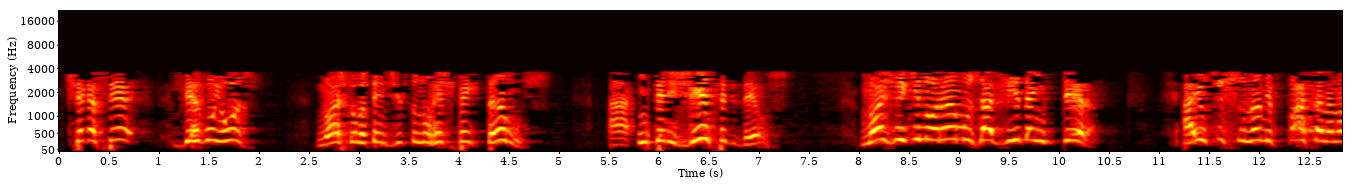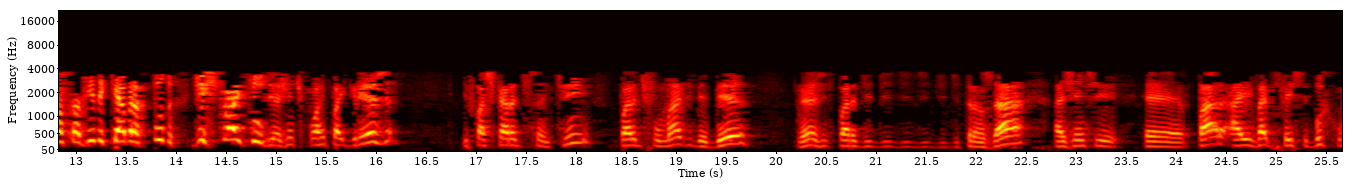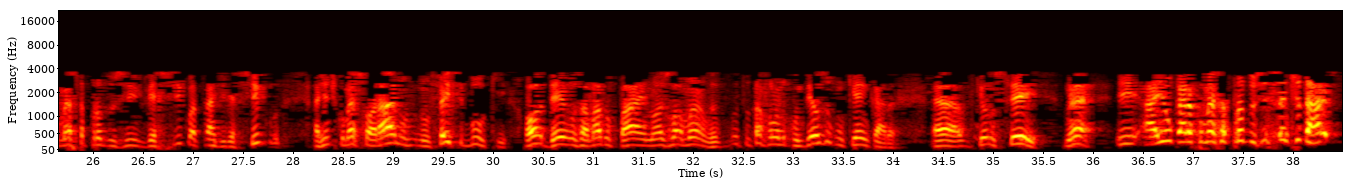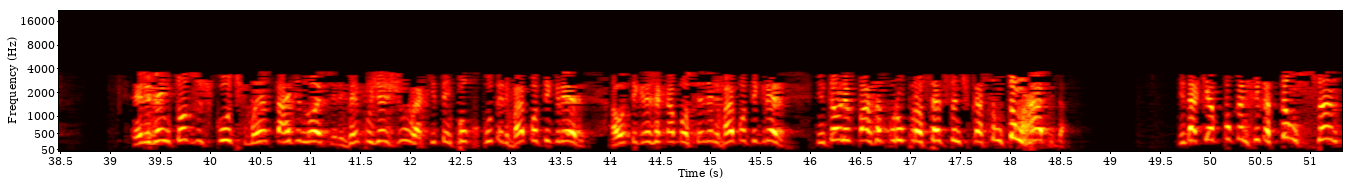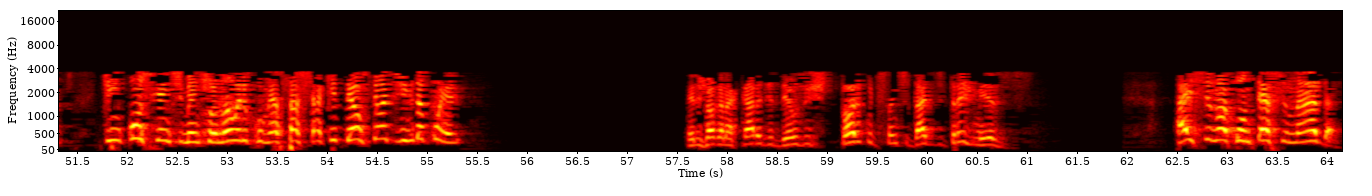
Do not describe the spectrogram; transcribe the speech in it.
Chega a ser vergonhoso. Nós, como eu tenho dito, não respeitamos a inteligência de Deus. Nós não ignoramos a vida inteira. Aí o tsunami passa na nossa vida e quebra tudo, destrói tudo. E a gente corre para a igreja e faz cara de santinho, para de fumar, de beber, né? a gente para de, de, de, de transar, a gente é, para, aí vai para o Facebook, começa a produzir versículo atrás de versículo, a gente começa a orar no, no Facebook. Ó oh, Deus, amado Pai, nós o amamos. Tu está falando com Deus ou com quem, cara? É, porque eu não sei. Né? E aí o cara começa a produzir santidade. Ele vem em todos os cultos, manhã, tarde e noite. Ele vem para o jejum. Aqui tem pouco culto, ele vai para outra igreja. A outra igreja acabou cedo, ele vai para outra igreja. Então ele passa por um processo de santificação tão rápida. E daqui a pouco ele fica tão santo que inconscientemente ou não, ele começa a achar que Deus tem uma dívida com ele. Ele joga na cara de Deus o histórico de santidade de três meses. Aí se não acontece nada,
